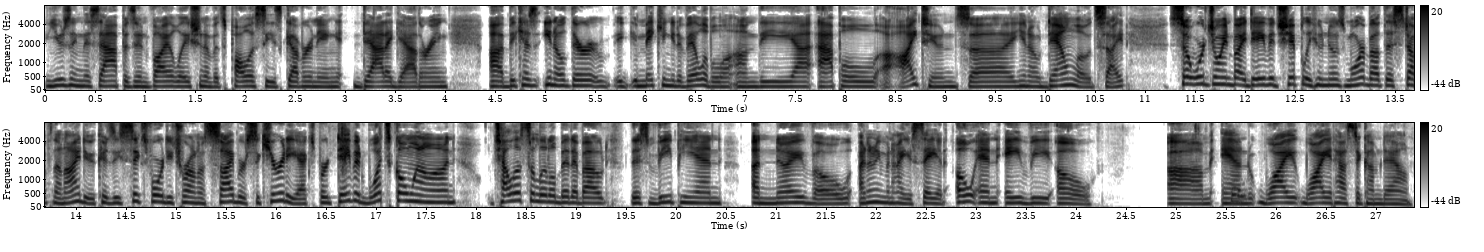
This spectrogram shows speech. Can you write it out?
using this app is in violation of its policies governing data gathering uh, because you know they're making it available on the uh, Apple uh, iTunes uh, you know download site. So we're joined by David Shipley, who knows more about this stuff than I do because he's 640 Toronto cybersecurity expert. David, what's going on? Tell us a little bit about this VPN Onavo. I don't even know how you say it. O N A V O. Um, and why why it has to come down.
